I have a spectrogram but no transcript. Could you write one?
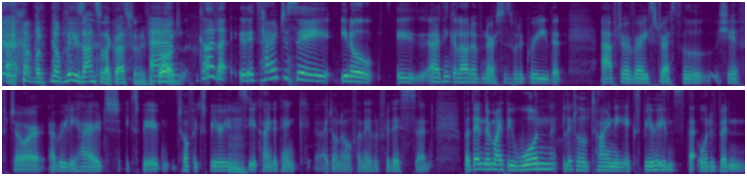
but no, please answer that question if you could. Um, God, it's hard to say. You know, I think a lot of nurses would agree that after a very stressful shift or a really hard, exper- tough experience, you kind of think, I don't know if I'm able for this. And but then there might be one little tiny experience that would have been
